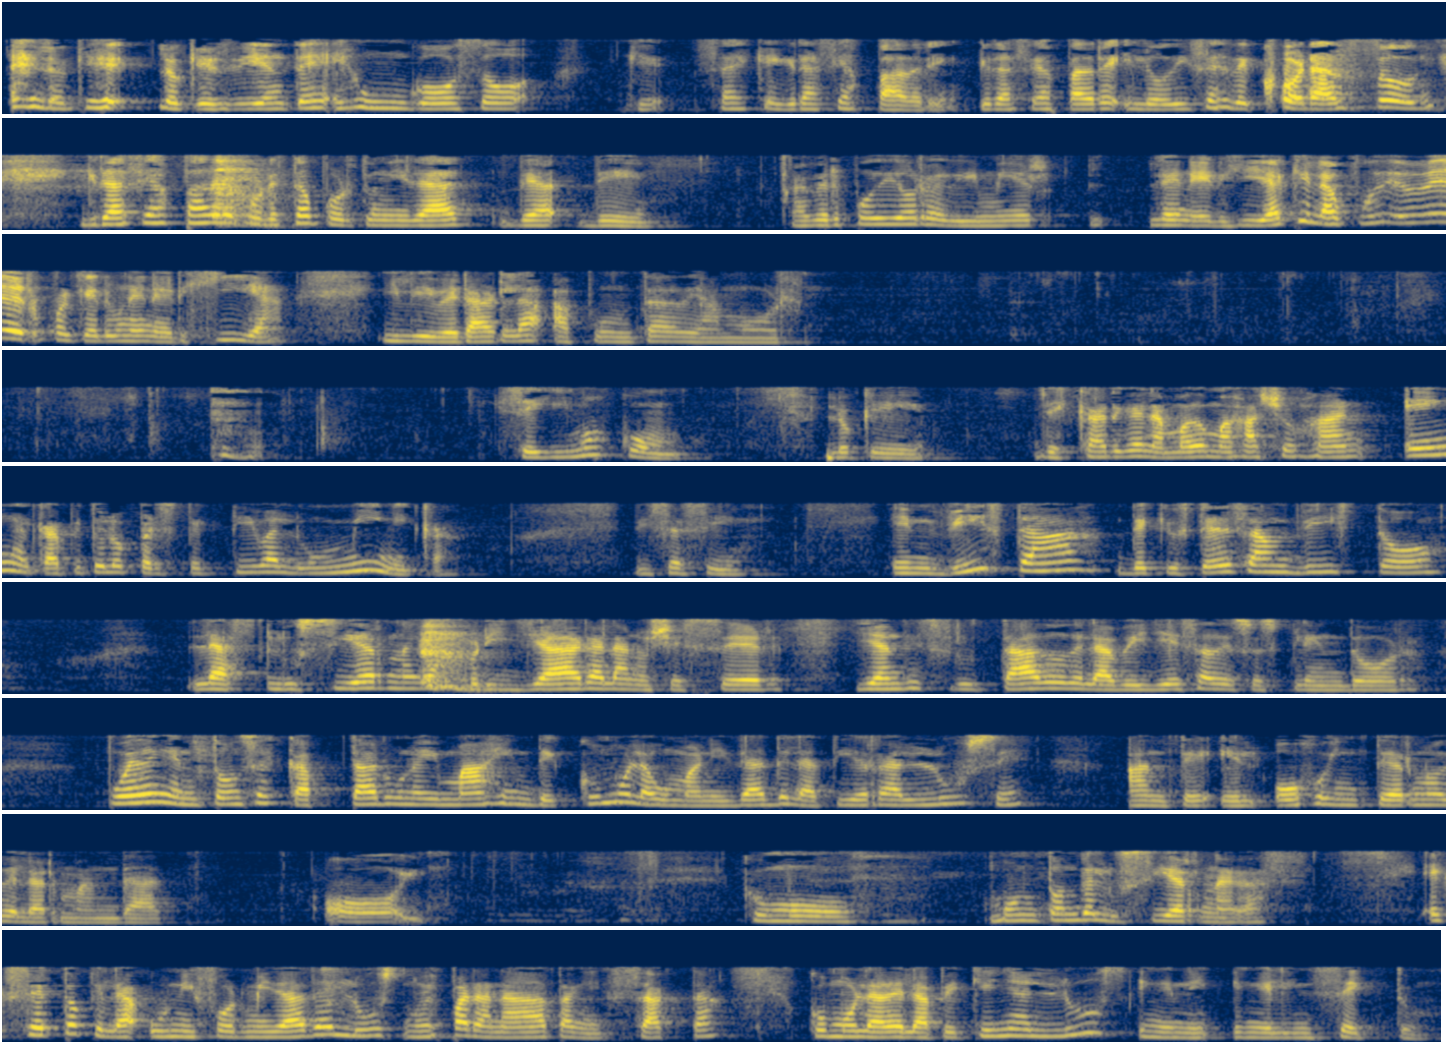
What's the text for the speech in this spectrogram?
lo que, lo que sientes es un gozo que, ¿sabes que Gracias Padre, gracias Padre, y lo dices de corazón. Gracias Padre por esta oportunidad de, de haber podido redimir la energía, que la pude ver porque era una energía, y liberarla a punta de amor. Seguimos con lo que descarga el amado Mahashohan en el capítulo Perspectiva Lumínica. Dice así, en vista de que ustedes han visto las luciérnagas brillar al anochecer y han disfrutado de la belleza de su esplendor, pueden entonces captar una imagen de cómo la humanidad de la Tierra luce ante el ojo interno de la hermandad. Hoy, como montón de luciérnagas, excepto que la uniformidad de luz no es para nada tan exacta como la de la pequeña luz en el, insecto.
